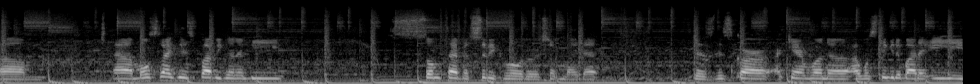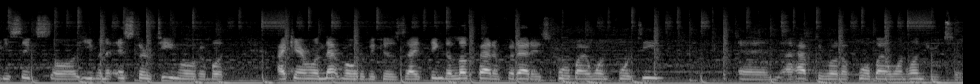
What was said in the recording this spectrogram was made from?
Um, uh, most likely, it's probably gonna be some type of Civic rotor or something like that. Because this car, I can't run a. I was thinking about an AE86 or even an S13 rotor, but I can't run that rotor because I think the lug pattern for that is 4x114, and I have to run a 4x100, so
